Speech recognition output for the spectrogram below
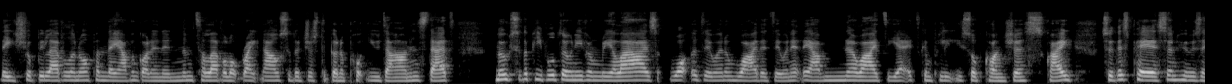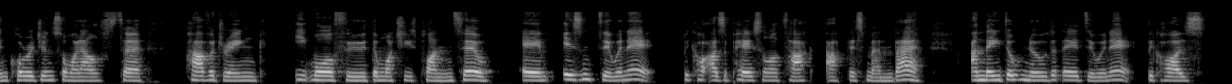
they should be leveling up and they haven't got it in them to level up right now. So they're just going to put you down instead. Most of the people don't even realize what they're doing and why they're doing it. They have no idea. It's completely subconscious. Okay. So this person who's encouraging someone else to have a drink, eat more food than what she's planning to, um, isn't doing it because as a personal attack at this member, and they don't know that they're doing it because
